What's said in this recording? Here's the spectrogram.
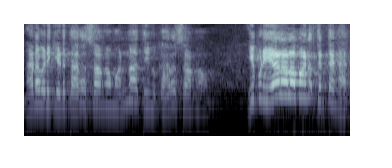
நடவடிக்கை எடுத்த அரசாங்கம் அண்ணா திமுக அரசாங்கம். இப்படி ஏராளமான திட்டங்கள்.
